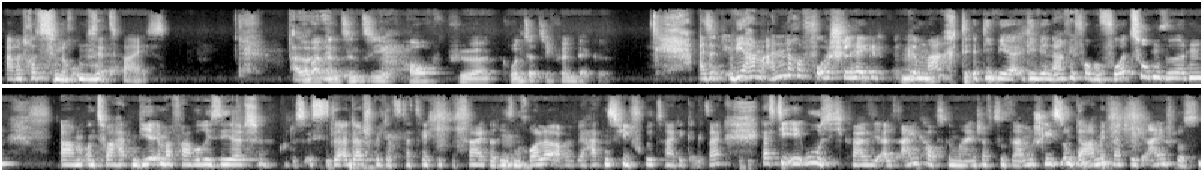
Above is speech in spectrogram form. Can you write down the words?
aber trotzdem noch umsetzbar ist. Also, Aber dann sind Sie auch für grundsätzlich für einen Deckel. Also wir haben andere Vorschläge mhm. gemacht, die wir, die wir nach wie vor bevorzugen würden. Ähm, und zwar hatten wir immer favorisiert, gut, es ist, da, da spielt jetzt tatsächlich die Zeit eine Riesenrolle, aber wir hatten es viel frühzeitiger gesagt, dass die EU sich quasi als Einkaufsgemeinschaft zusammenschließt und damit natürlich Einfluss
